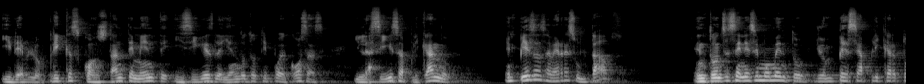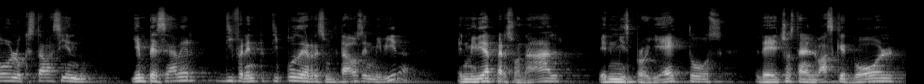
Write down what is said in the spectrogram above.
y lo aplicas constantemente y sigues leyendo otro tipo de cosas y las sigues aplicando, empiezas a ver resultados. Entonces en ese momento yo empecé a aplicar todo lo que estaba haciendo y empecé a ver diferentes tipos de resultados en mi vida, en mi vida personal, en mis proyectos, de hecho hasta en el básquetbol,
